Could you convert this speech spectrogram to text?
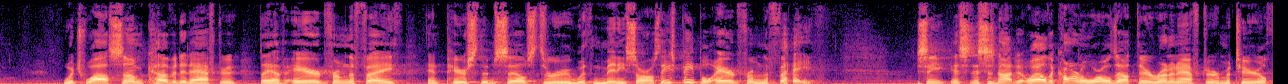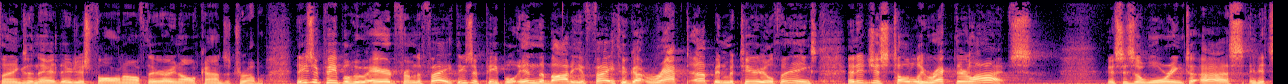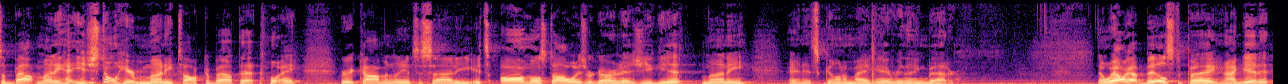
which while some coveted after, they have erred from the faith and pierced themselves through with many sorrows. These people erred from the faith. You see, this is not, well, the carnal world's out there running after material things and they're, they're just falling off. They're in all kinds of trouble. These are people who erred from the faith. These are people in the body of faith who got wrapped up in material things and it just totally wrecked their lives. This is a warning to us, and it's about money. You just don't hear money talked about that way very commonly in society. It's almost always regarded as you get money, and it's going to make everything better. Now, we all got bills to pay, and I get it.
